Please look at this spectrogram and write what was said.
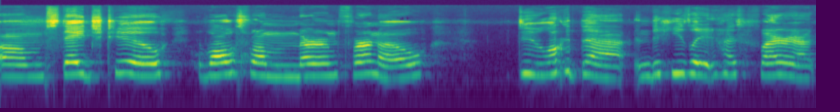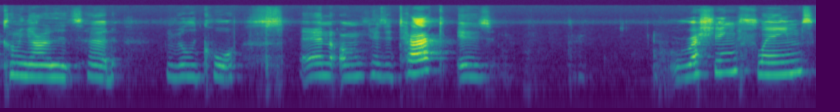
um, stage 2 evolves from Inferno. Dude, look at that. And he's like, has fire out coming out of his head. Really cool and um, his attack is rushing flames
